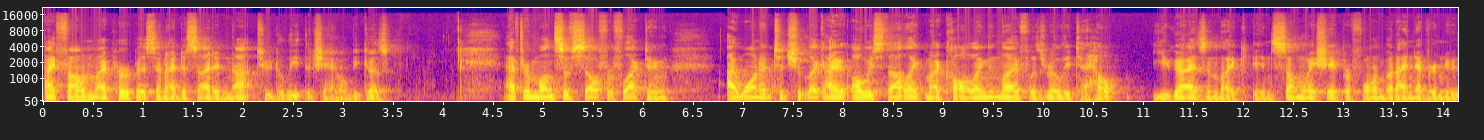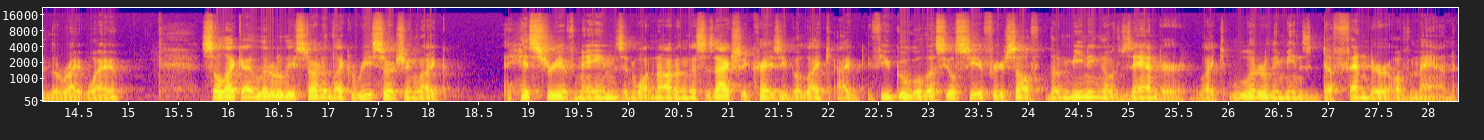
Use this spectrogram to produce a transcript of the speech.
I found my purpose and I decided not to delete the channel because after months of self reflecting, I wanted to, like, I always thought like my calling in life was really to help you guys in like in some way shape or form but i never knew the right way. So like i literally started like researching like history of names and whatnot and this is actually crazy but like I, if you google this you'll see it for yourself. The meaning of Zander like literally means defender of man.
